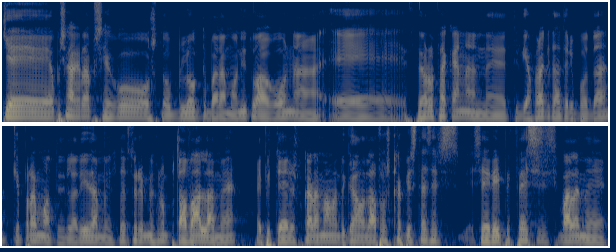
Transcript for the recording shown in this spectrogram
Και όπως είχα γράψει εγώ στο blog την παραμονή του αγώνα, ε, θεωρώ θα έκαναν ε, τη διαφορά και τα τρίποντα. Και πράγματι, δηλαδή, είδαμε στο δεύτερο ημίχρονο που τα βάλαμε επιτέλους, που κάναμε, άμα δεν κάνω λάθος, κάποιες τέσσερις σερί επιθέσεις βάλαμε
